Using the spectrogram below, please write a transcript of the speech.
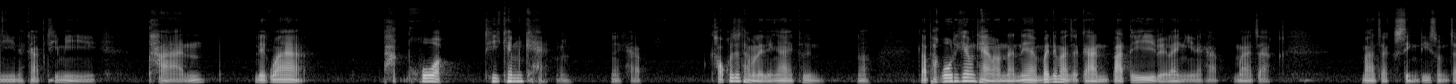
นี้นะครับที่มีฐานเรียกว่าพรรคพวกที่เข้มแข็งนะครับเขาก็จะทำอะไรได้ง่ายขึ้น เนาะแต่พรรคพวกที่เข้มแข็งเหล่านั้นเนี่ยไม่ได้มาจากการปาร์ตี้หรืออะไรอย่างนี้นะครับ มาจากมาจากสิ่งที่สนใจ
